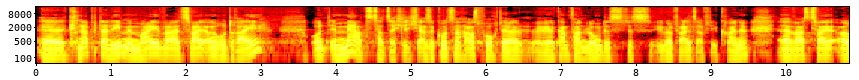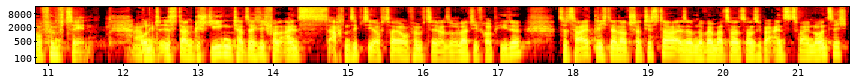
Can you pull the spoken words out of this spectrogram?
Äh, knapp daneben im Mai war 2,03 Euro und im März tatsächlich, also kurz nach Ausbruch der äh, Kampfhandlung des, des Überfalls auf die Ukraine, äh, war es 2,15 Euro. Ah, und okay. ist dann gestiegen tatsächlich von 1,78 auf 2,15 Euro, also relativ rapide. Zurzeit liegt er laut Statista, also im November 2020 bei 1,92.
